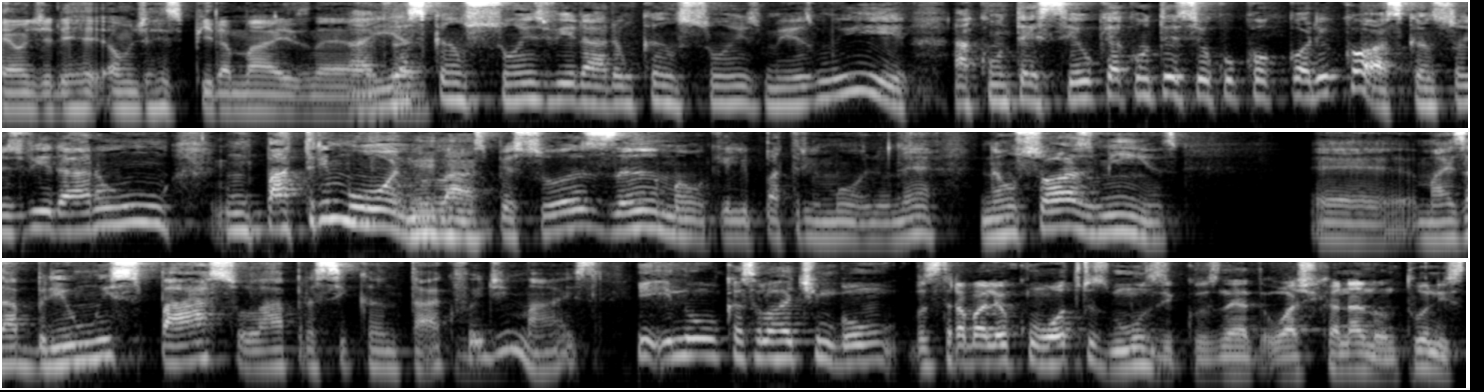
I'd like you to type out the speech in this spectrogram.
Que é onde ele onde respira mais, né? Aí Até... as canções viraram canções mesmo e aconteceu o que aconteceu com o Cocoricó. As canções viraram um, um patrimônio uhum. lá. As pessoas amam aquele patrimônio, né? Não só as minhas. É, mas abriu um espaço lá para se cantar que foi demais. E, e no Castelo Ratimbom você trabalhou com outros músicos, né? Eu acho que a Nana Antunes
